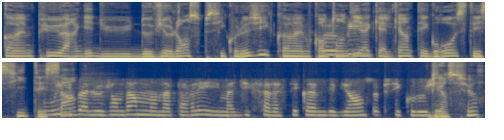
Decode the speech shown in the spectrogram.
quand même pu arguer du, de violence psychologique quand même. Quand euh, on dit à quelqu'un t'es grosse, t'es ci, t'es ça. Oui, bah, le gendarme m'en a parlé. Il m'a dit que ça restait quand même des violences psychologiques. Bien sûr.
